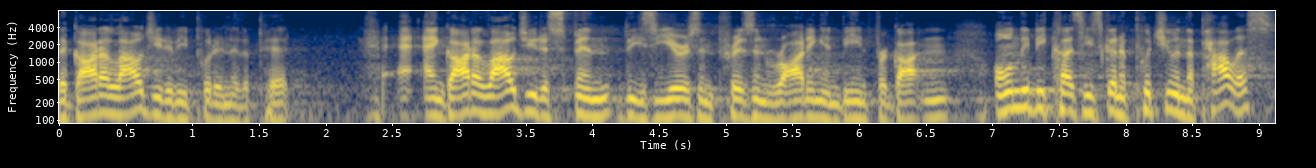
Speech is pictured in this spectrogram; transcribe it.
that God allowed you to be put into the pit. And God allowed you to spend these years in prison, rotting and being forgotten, only because He's going to put you in the palace.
